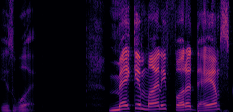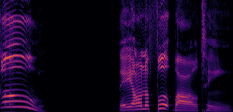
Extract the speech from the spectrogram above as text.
is what? Making money for the damn school. They on the football team.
